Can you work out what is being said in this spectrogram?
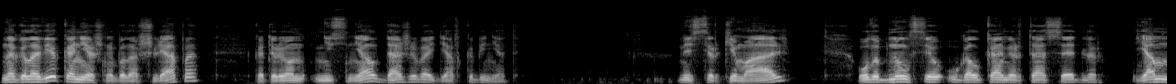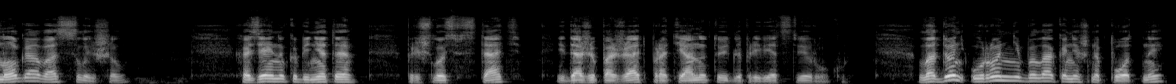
На голове, конечно, была шляпа, которую он не снял, даже войдя в кабинет. «Мистер Кемаль», — улыбнулся уголками рта Седлер, — «я много о вас слышал». Хозяину кабинета пришлось встать, и даже пожать протянутую для приветствия руку. Ладонь у Ронни была, конечно, потной,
